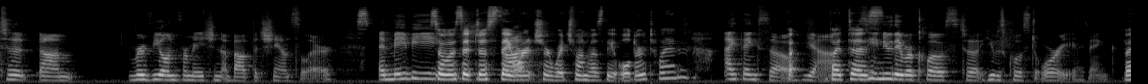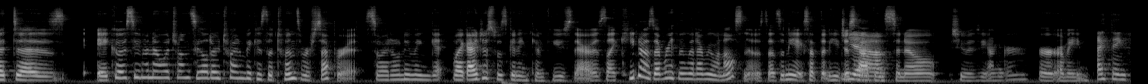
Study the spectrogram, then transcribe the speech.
to um, reveal information about the chancellor, and maybe So was it just they weren't sure which one was the older twin? I think so. But- yeah, but does- he knew they were close to? He was close to Ori. I think. But does Akos even know which one's the older twin? Because the twins were separate. So I don't even get like I just was getting confused there. I was like, he knows everything that everyone else knows, doesn't he? Except that he just Yeah. happens to know she was younger. Or I mean, I think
